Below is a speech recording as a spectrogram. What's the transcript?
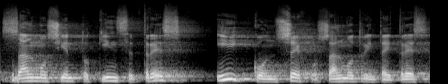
Salmo 115, 3 y consejo, Salmo 33,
